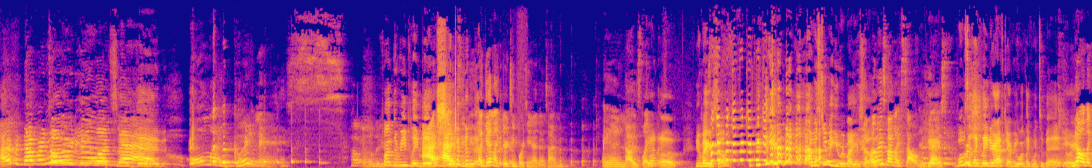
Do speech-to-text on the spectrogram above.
I've never told anyone so that. good. Oh my goodness. How old are you? On the replay, bitch. I had to be, again, like 13, 14 at that time. And I was like, Shut up. You were by yourself? I'm assuming you were by yourself. I was by myself, yes. What was it like later after everyone like went to bed? Or No, like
